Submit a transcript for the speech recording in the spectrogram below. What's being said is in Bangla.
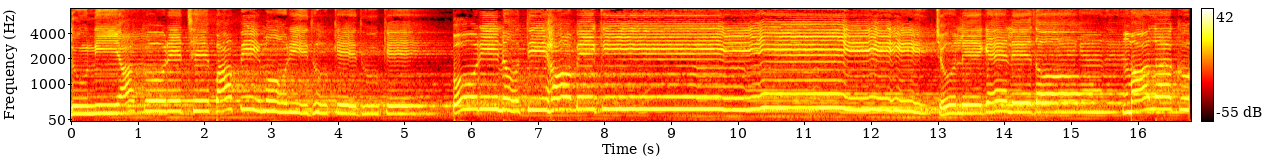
দুনিয়া করেছে পাপি মরি ধুকে ধুকে। পরিণতি হবে কি? চলে গেলে দ মালাকু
